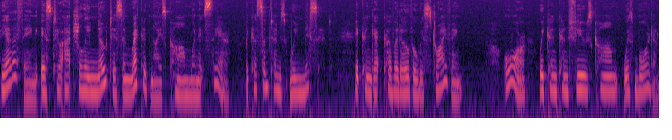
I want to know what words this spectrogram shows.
The other thing is to actually notice and recognize calm when it's there, because sometimes we miss it. It can get covered over with striving, or we can confuse calm with boredom.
